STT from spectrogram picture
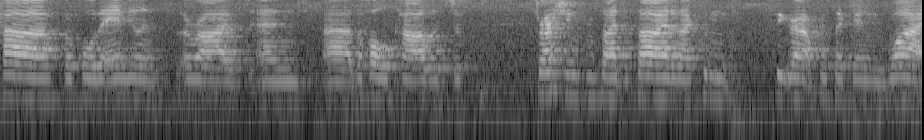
car before the ambulance arrived and uh, the whole car was just thrashing from side to side and I couldn't figure out for a second why.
